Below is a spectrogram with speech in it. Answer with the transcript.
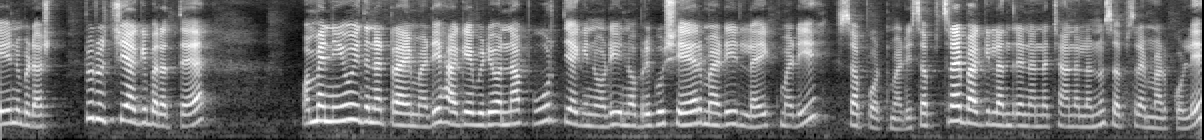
ಏನು ಬೇಡ, ಅಷ್ಟು ರುಚಿಯಾಗಿ ಬರುತ್ತೆ. ಒಮ್ಮೆ ನೀವು ಇದನ್ನು ಟ್ರೈ ಮಾಡಿ, ಹಾಗೆ ವಿಡಿಯೋನ ಪೂರ್ತಿಯಾಗಿ ನೋಡಿ, ಇನ್ನೊಬ್ರಿಗೂ ಶೇರ್ ಮಾಡಿ, ಲೈಕ್ ಮಾಡಿ, ಸಪೋರ್ಟ್ ಮಾಡಿ. ಸಬ್ಸ್ಕ್ರೈಬ್ ಆಗಿಲ್ಲ ಅಂದರೆ ನನ್ನ ಚಾನಲನ್ನು ಸಬ್ಸ್ಕ್ರೈಬ್ ಮಾಡ್ಕೊಳ್ಳಿ.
